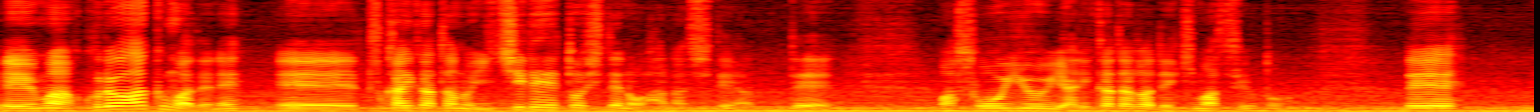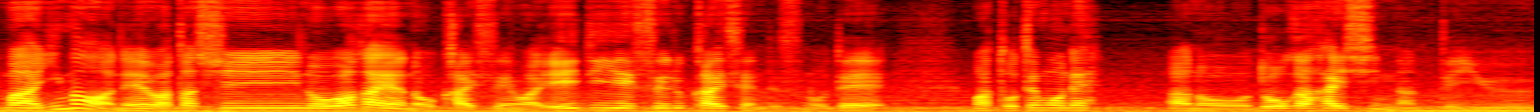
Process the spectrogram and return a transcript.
えー、まあこれはあくまでね、えー、使い方の一例としての話であって、まあ、そういうやり方ができますよと。でまあ今はね私の我が家の回線は ADSL 回線ですので、まあ、とてもねあの動画配信なんていう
